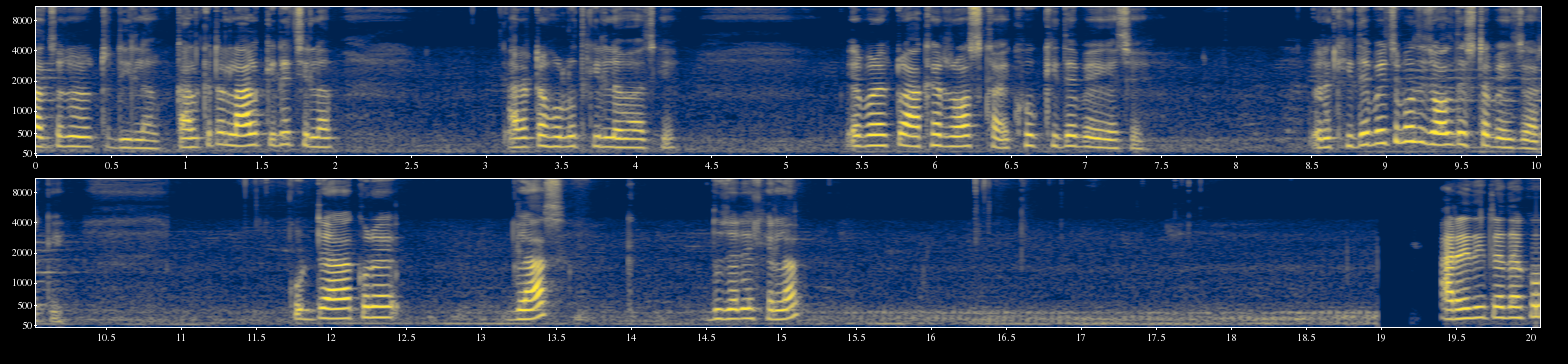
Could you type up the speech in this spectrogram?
তার জন্য একটা নিলাম। কালকেটা লাল কিনেছিলাম, আর একটা হলুদ কিনলাম আজকে। এরপর একটু আখের রস খায় খুব খিদে পেয়ে গেছে। মানে খিদে পেয়েছে বলতে জল তেষ্টা পেয়েছে আর কি। কুড়ি টাকা করে গ্লাস, দুজনে খেলাম। আর এদিকটা দেখো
